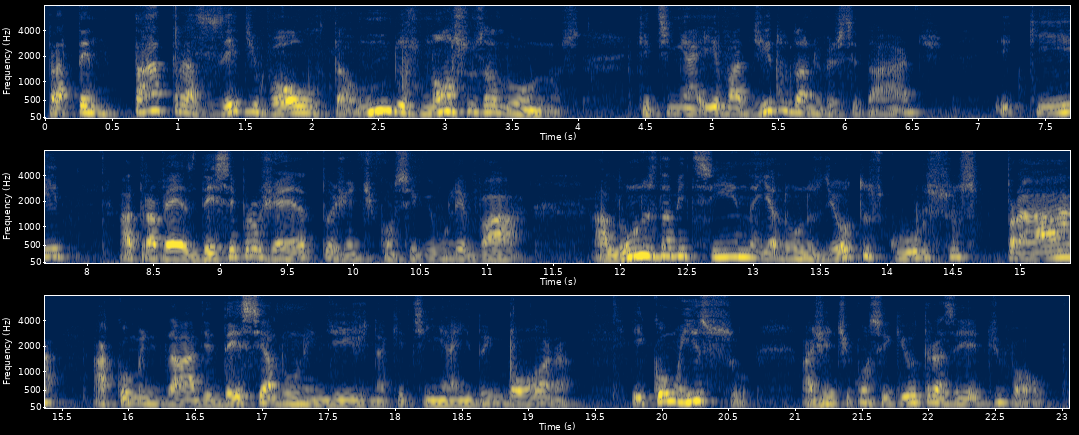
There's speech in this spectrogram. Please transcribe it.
para tentar trazer de volta um dos nossos alunos que tinha evadido da universidade e que, através desse projeto, a gente conseguiu levar alunos da medicina e alunos de outros cursos para a comunidade desse aluno indígena que tinha ido embora. E com isso, a gente conseguiu trazer de volta.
